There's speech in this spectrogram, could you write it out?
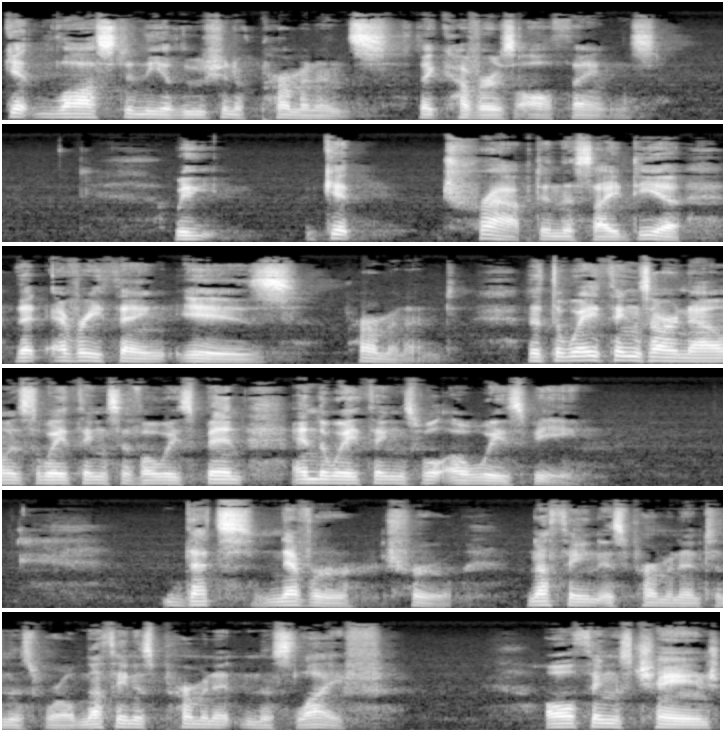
get lost in the illusion of permanence that covers all things. We get trapped in this idea that everything is permanent. That the way things are now is the way things have always been and the way things will always be. That's never true. Nothing is permanent in this world. Nothing is permanent in this life. All things change.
